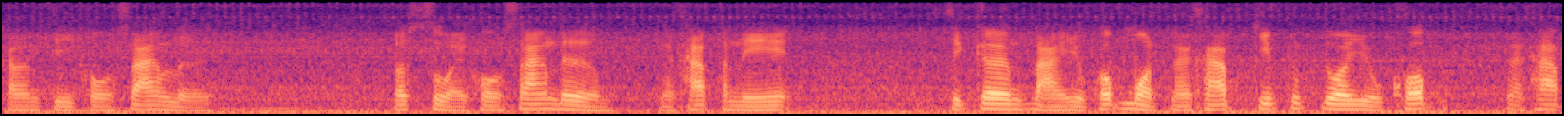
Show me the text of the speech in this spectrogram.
การันตีโครงสร้างเลย รถสวยโครงสร้างเดิมนะครับคันนี้สติกเกอร์ต่างอยู่ครบหมดนะครับคลิปทุกตัวอยู่ครบนะครับ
